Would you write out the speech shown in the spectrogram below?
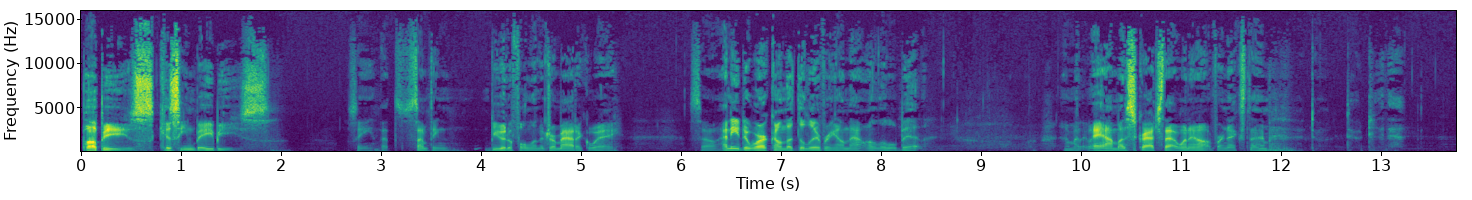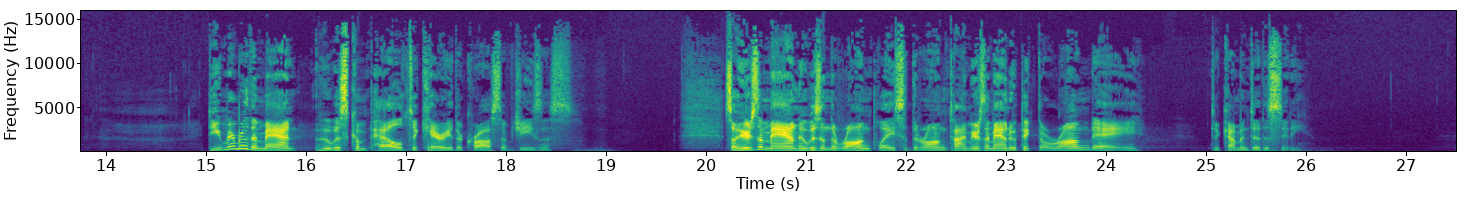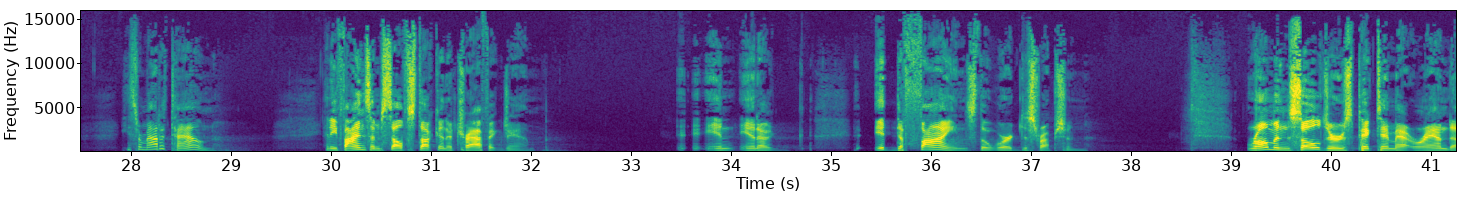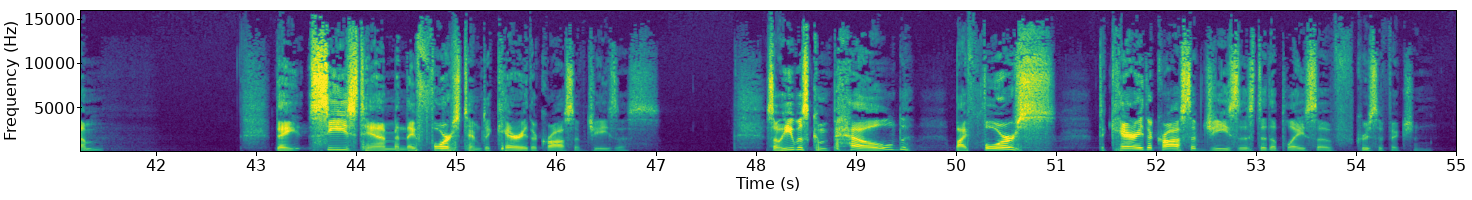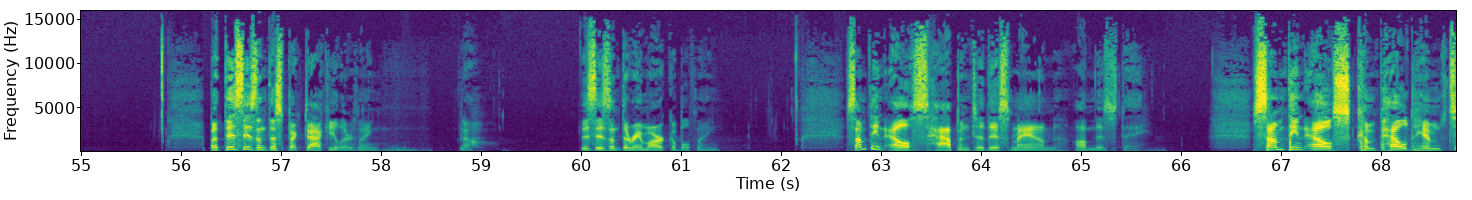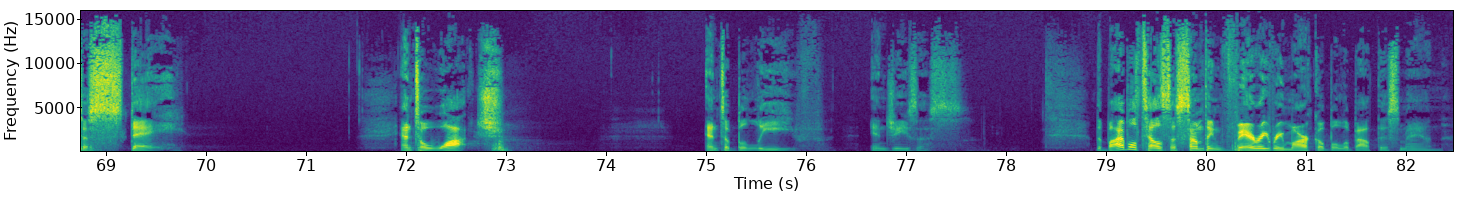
puppies kissing babies. See, that's something beautiful in a dramatic way. So I need to work on the delivery on that one a little bit. I'm gonna, I'm gonna scratch that one out for next time. Don't, don't do that. Do you remember the man who was compelled to carry the cross of Jesus? So here's a man who was in the wrong place at the wrong time. Here's a man who picked the wrong day to come into the city. He's from out of town. And he finds himself stuck in a traffic jam. In, in a, it defines the word disruption. Roman soldiers picked him at random. They seized him and they forced him to carry the cross of Jesus. So he was compelled by force to carry the cross of Jesus to the place of crucifixion. But this isn't the spectacular thing. No. This isn't the remarkable thing. Something else happened to this man on this day. Something else compelled him to stay and to watch and to believe in Jesus. The Bible tells us something very remarkable about this man.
